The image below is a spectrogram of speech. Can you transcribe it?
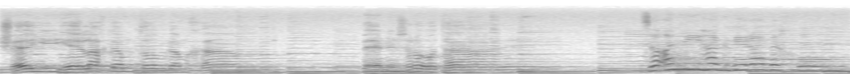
שיהיה לך גם טוב גם חם, בין זרועותיי. זו אני הגבירה בחום,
